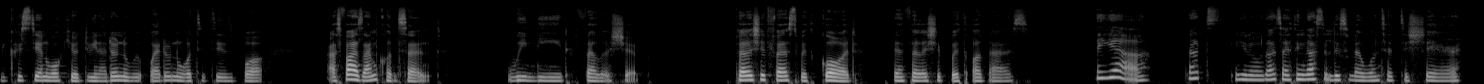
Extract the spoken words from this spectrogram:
the Christian walk you're doing. I don't know. I don't know what it is, but as far as I'm concerned, we need fellowship. Fellowship first with God, then fellowship with others. And yeah, that's, you know, that's, I think that's the little I wanted to share.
